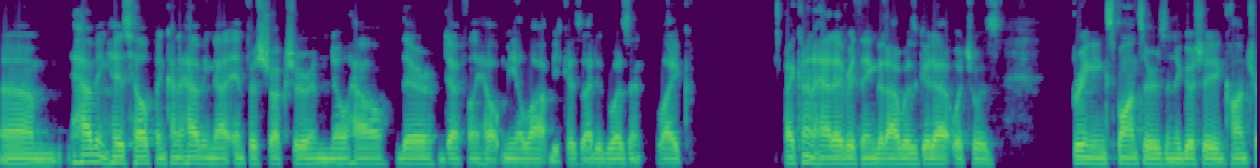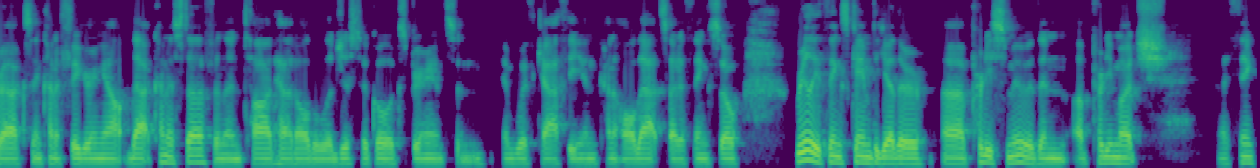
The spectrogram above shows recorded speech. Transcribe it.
um, having his help and kind of having that infrastructure and know-how there definitely helped me a lot because I did wasn't like I kind of had everything that I was good at, which was bringing sponsors and negotiating contracts and kind of figuring out that kind of stuff. And then Todd had all the logistical experience and and with Kathy and kind of all that side of things. So really things came together uh, pretty smooth and uh, pretty much I think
